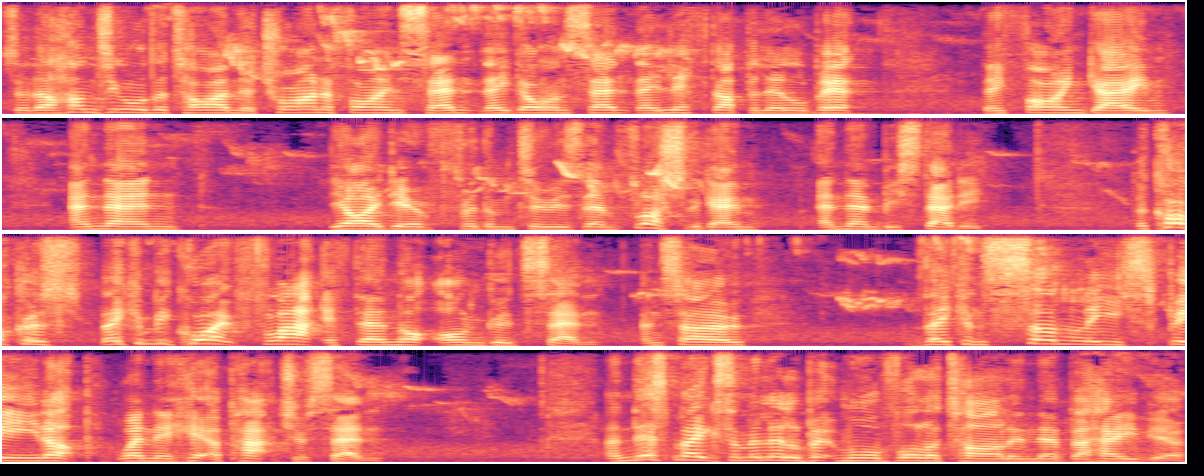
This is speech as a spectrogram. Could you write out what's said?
So they're hunting all the time. They're trying to find scent. They go on scent. They lift up a little bit. They find game. And then the idea for them to is then flush the game and then be steady. The cockers, they can be quite flat if they're not on good scent. And so they can suddenly speed up when they hit a patch of scent. And this makes them a little bit more volatile in their behavior.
